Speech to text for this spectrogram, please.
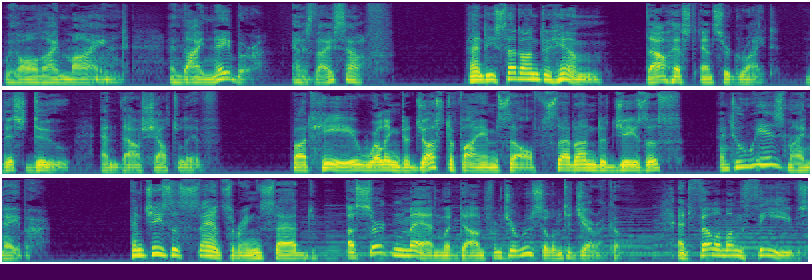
with all thy mind, and thy neighbor as thyself. And he said unto him, Thou hast answered right. This do, and thou shalt live. But he, willing to justify himself, said unto Jesus, And who is my neighbor? And Jesus answering said, A certain man went down from Jerusalem to Jericho, and fell among thieves,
